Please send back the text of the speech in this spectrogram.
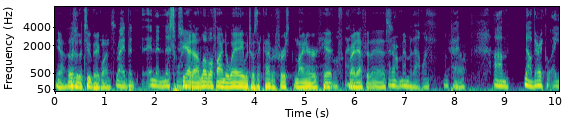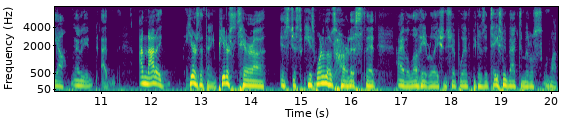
Yeah, those are the two big ones. right? But and then this one, She had a "Love Will Find a Way," which was a kind of her first minor hit right after this. I don't remember that one. Okay. Yeah. Um, no, very cool. Uh, Yeah. I mean, I, I'm not a. Here's the thing Peter Cetera is just. He's one of those artists that I have a love hate relationship with because it takes me back to middle school. Well,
